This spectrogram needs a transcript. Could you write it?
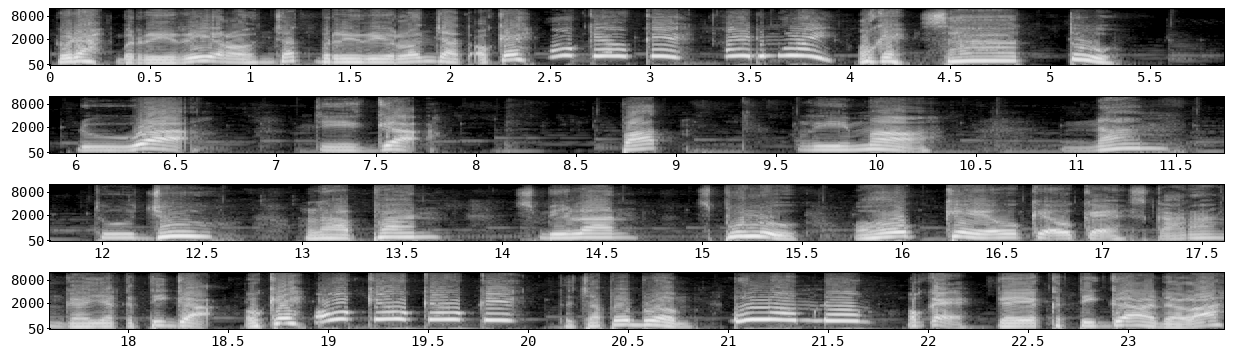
Udah berdiri loncat berdiri loncat oke? Oke oke. Ayo dimulai. Oke satu Dua Tiga Empat Lima 6 7 8 9 10 Oke oke oke. Sekarang gaya ketiga Oke? Oke oke oke. Udah capek belum? Belum dong. Oke Gaya ketiga adalah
